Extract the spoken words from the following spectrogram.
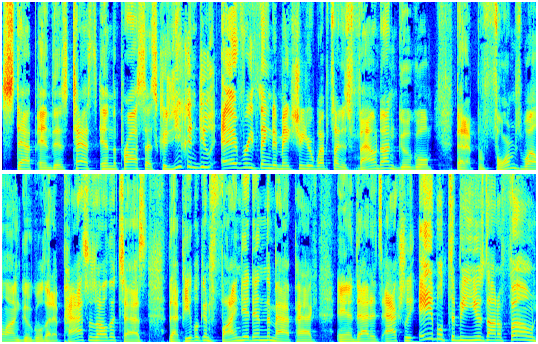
step in this test in the process because you can do everything to make sure your website is found on Google, that it performs well on Google, that it passes all the tests, that people can find it in the map pack, and that it's actually able to be used on a phone.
